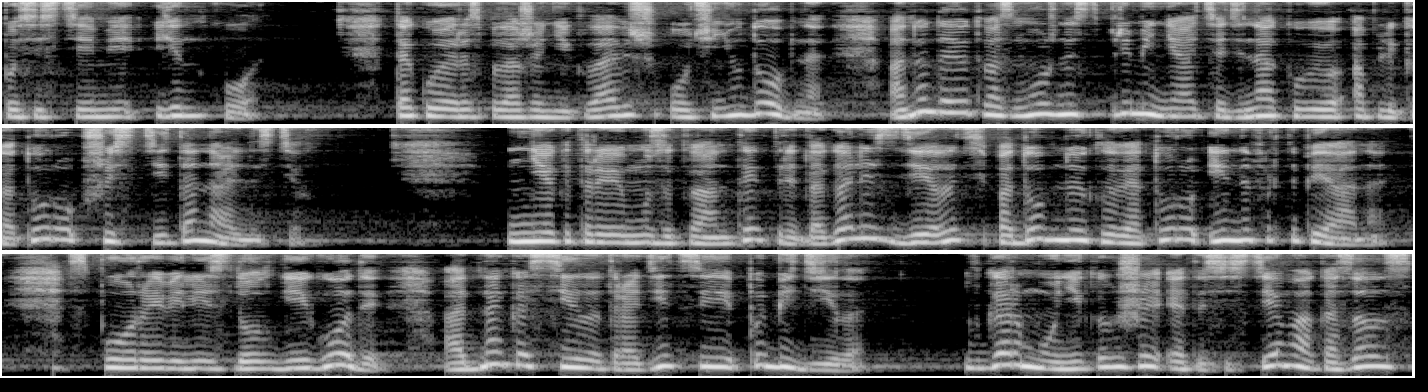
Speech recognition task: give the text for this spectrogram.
по системе Янко. Такое расположение клавиш очень удобно. Оно дает возможность применять одинаковую аппликатуру в шести тональностях. Некоторые музыканты предлагали сделать подобную клавиатуру и на фортепиано. Споры велись долгие годы, однако сила традиции победила. В гармониках же эта система оказалась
